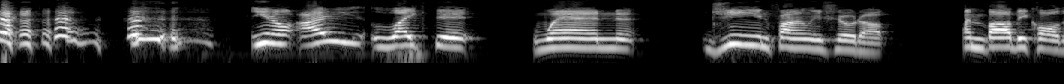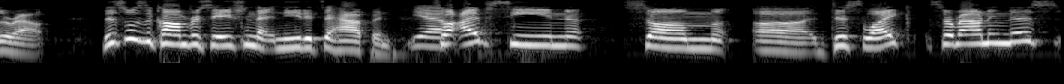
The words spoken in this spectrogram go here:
you know, I liked it when Jean finally showed up and Bobby called her out. This was a conversation that needed to happen. Yeah. So I've seen some uh, dislike surrounding this,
